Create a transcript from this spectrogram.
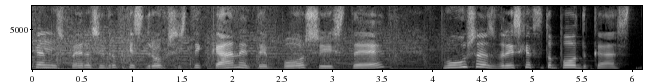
καλησπέρα σύντροφοι και συντρόφισσες, τι κάνετε, πώς είστε, πού σας βρίσκει αυτό το podcast.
